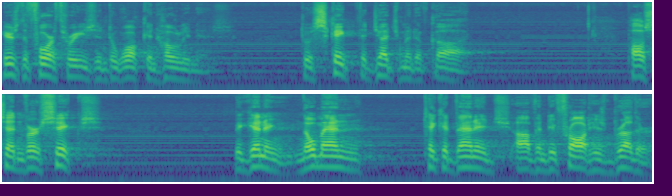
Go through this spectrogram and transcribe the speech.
Here's the fourth reason to walk in holiness to escape the judgment of God. Paul said in verse 6, beginning, no man take advantage of and defraud his brother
